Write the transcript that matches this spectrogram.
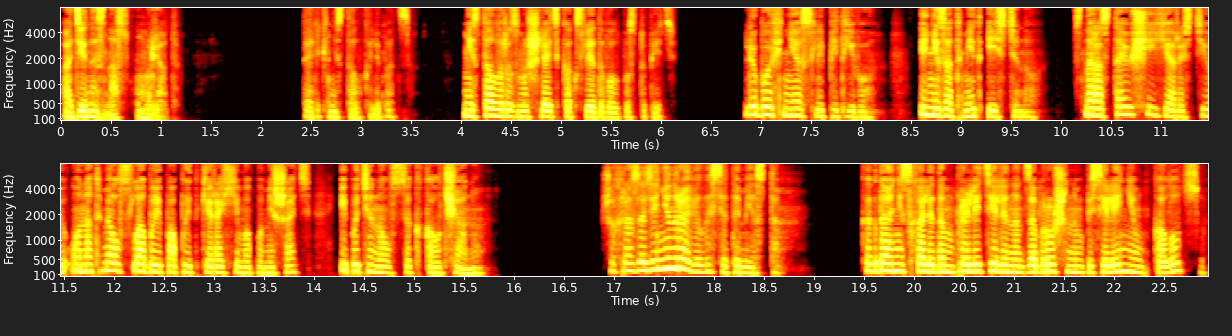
один из нас умрет. Тарик не стал колебаться не стал размышлять, как следовало поступить. Любовь не ослепит его и не затмит истину. С нарастающей яростью он отмел слабые попытки Рахима помешать и потянулся к колчану. Шахразаде не нравилось это место. Когда они с Халидом пролетели над заброшенным поселением к колодцу,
